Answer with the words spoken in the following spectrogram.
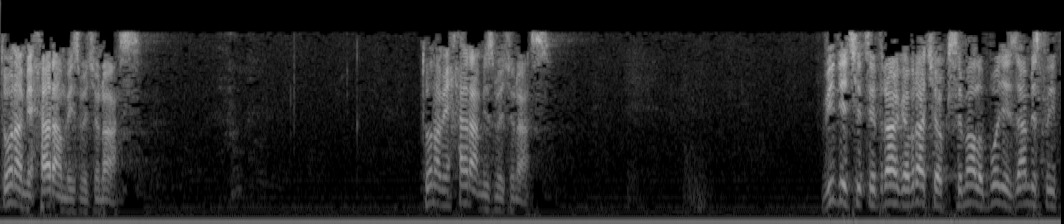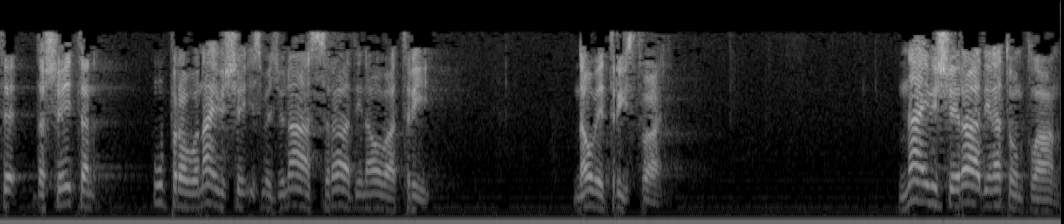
To nam je haram između nas. To nam je haram između nas. Vidjet ćete, draga braća, ako se malo bolje zamislite, da šeitan upravo najviše između nas radi na ova tri, na ove tri stvari. Najviše radi na tom planu.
